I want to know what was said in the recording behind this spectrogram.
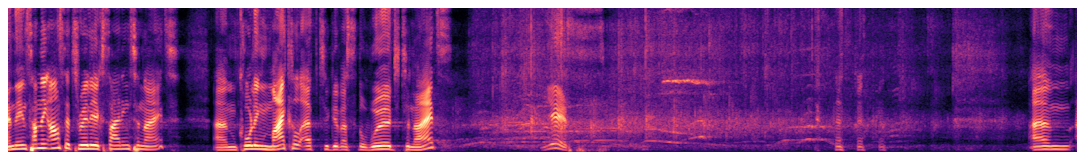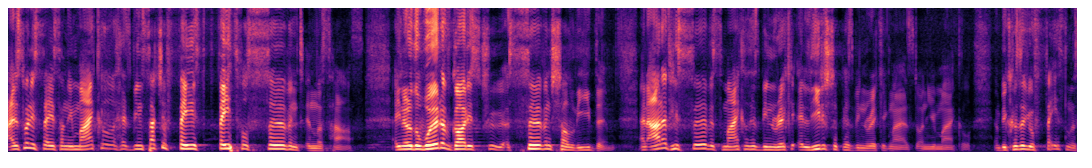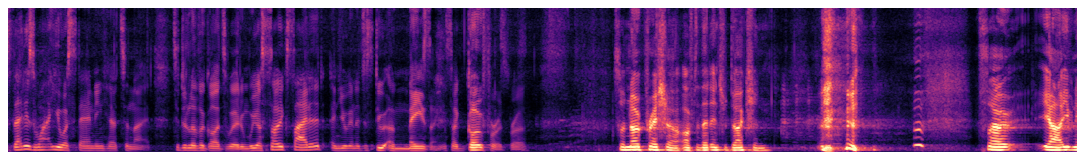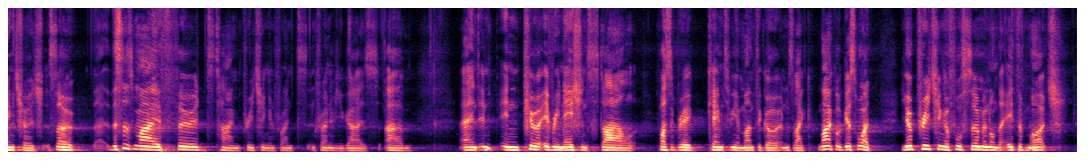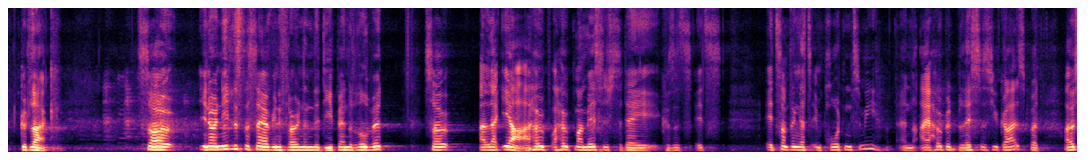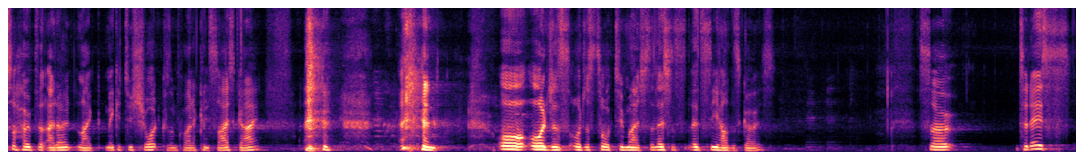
And then something else that's really exciting tonight, um, calling Michael up to give us the word tonight. Yes. um, I just want to say something. Michael has been such a faith, faithful servant in this house. You know, the word of God is true a servant shall lead them. And out of his service, Michael has been, rec- leadership has been recognized on you, Michael. And because of your faithfulness, that is why you are standing here tonight to deliver God's word. And we are so excited, and you're going to just do amazing. So go for it, bro. So, no pressure after that introduction. so, yeah, evening church. So, this is my third time preaching in front, in front of you guys. Um, and in, in pure every nation style, Pastor Greg came to me a month ago and was like, Michael, guess what? You're preaching a full sermon on the 8th of March. Good luck. so, you know, needless to say, I've been thrown in the deep end a little bit. So, I like, yeah, I hope, I hope my message today, because it's, it's, it's something that's important to me, and I hope it blesses you guys. But I also hope that I don't like make it too short, because I'm quite a concise guy, and or or just or just talk too much. So let's just let's see how this goes. So today's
